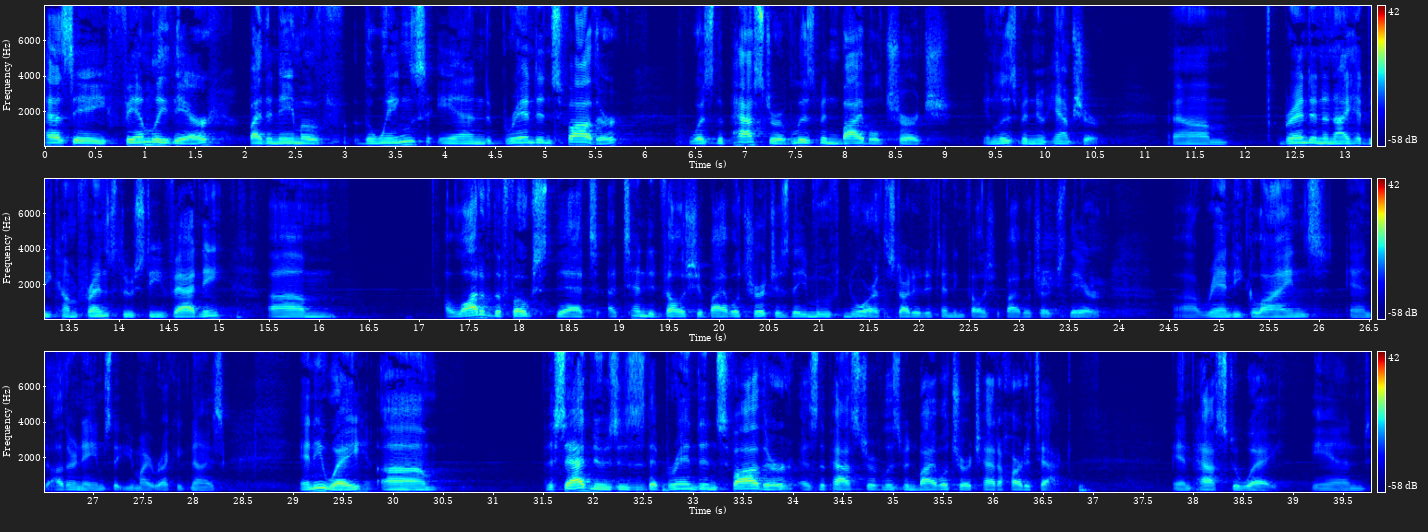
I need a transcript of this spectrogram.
has a family there by the name of the Wings, and Brandon's father was the pastor of Lisbon Bible Church in Lisbon, New Hampshire. Um, Brandon and I had become friends through Steve Vadney. Um, a lot of the folks that attended Fellowship Bible Church as they moved north started attending Fellowship Bible Church there. Uh, Randy Glines and other names that you might recognize. Anyway, um, the sad news is, is that Brandon's father, as the pastor of Lisbon Bible Church, had a heart attack and passed away. And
